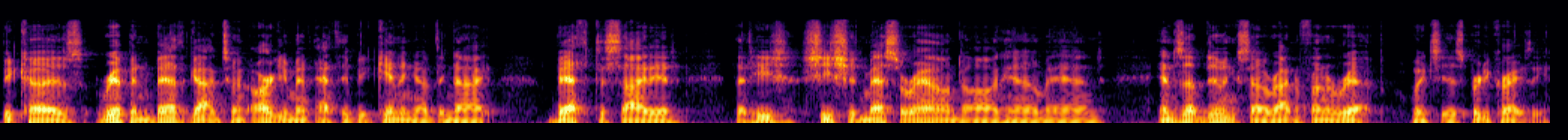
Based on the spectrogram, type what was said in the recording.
because Rip and Beth got into an argument at the beginning of the night. Beth decided that he she should mess around on him and ends up doing so right in front of Rip, which is pretty crazy.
